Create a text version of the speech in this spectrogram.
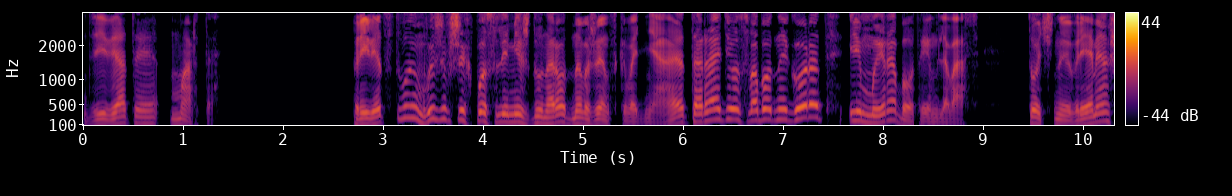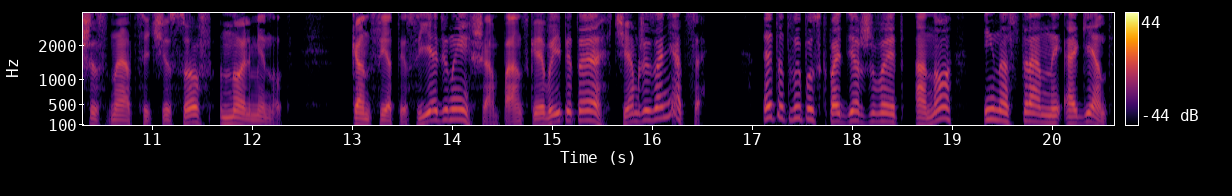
9 марта. Приветствуем выживших после Международного женского дня. Это радио «Свободный город», и мы работаем для вас. Точное время — 16 часов 0 минут. Конфеты съедены, шампанское выпито, чем же заняться? Этот выпуск поддерживает «Оно» иностранный агент.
